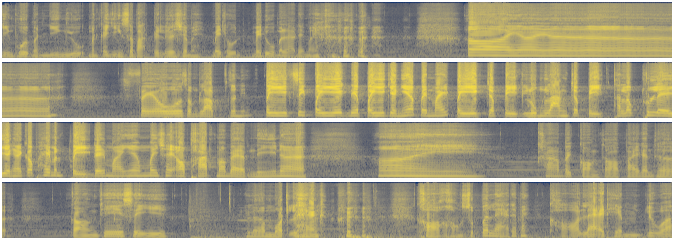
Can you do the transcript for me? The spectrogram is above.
ยิ่งพูดเหมือนยิ่งยุ มันก็ยิ่งสะบัดไปเรื่อยใช่ไหมไม่ดูไม่ดูมันแล้วได้ไหมเฮ้ย เฟลสำหรับตัวนี้ปีกสิปีกเดี๋ยวปีกอย่างเงี้ยเป็นไหมปีกจะปีกลุงลังจะปีกทะลุทุเลยังไงก็ให้มันปีกได้ไหมไม่ใช่เอาพัดมาแบบนี้นะเฮ้ยข้ามไปกล่องต่อไปกันเถอะ กล่องที่สี่เริ่มหมดแรง ขอของซุปเปอร์แรได้ไหม ขอแรไอเทม หรือว่า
